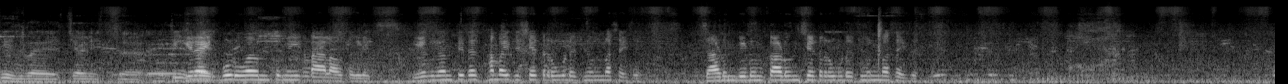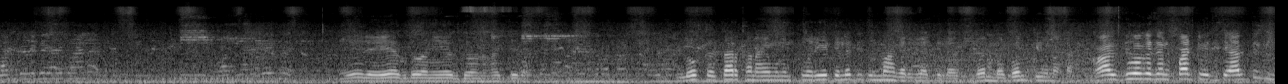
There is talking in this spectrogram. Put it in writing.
तीस बाय चाळीस ते गिराईक बुडवून तुम्ही इकडं आला हो सगळे एक जण तिथं थांबायचे शेटर उघडं ठेवून बसायचं. झाडून बिडून काढून शेटर उघडं ठेवून बसायचं. एक दोन एक दोन होते लोक कारखाना आहे म्हणून ตัว येतील तिथून महागारी जातील. बंद बंद ठेवू नका. काल दोघ जण पाठवले ते आलते की?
